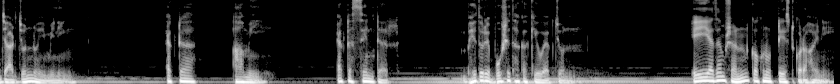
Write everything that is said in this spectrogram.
যার জন্যই মিনিং। একটা আমি, একটা সেন্টার, ভেতরে বসে থাকা কেউ একজন। এই অ্যাজামশন কখনো টেস্ট করা হয়নি।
